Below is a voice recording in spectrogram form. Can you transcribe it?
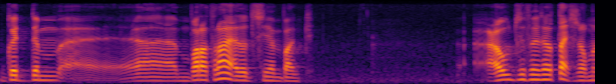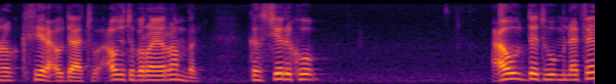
وقدم آه، مباراة رائعة ضد سي ام بانك. عودته في 2013 رغم إنه كثير عوداته. عودته بال Royal Rumble. كريس جيريكو عودته من 2000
